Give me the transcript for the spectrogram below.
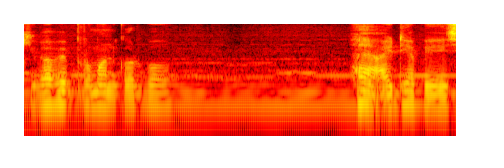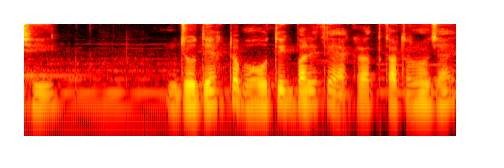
কীভাবে প্রমাণ করব? হ্যাঁ আইডিয়া পেয়েছি। যদি একটা ভৌতিক বাড়িতে এক রাত কাটানো যায়,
